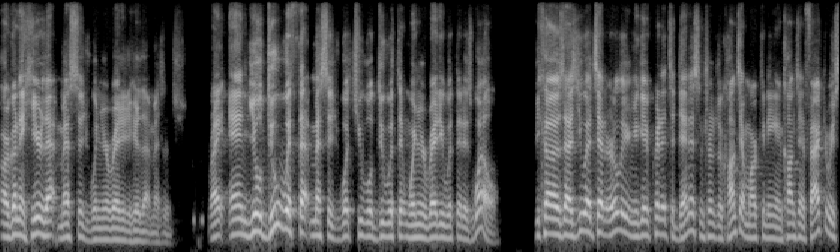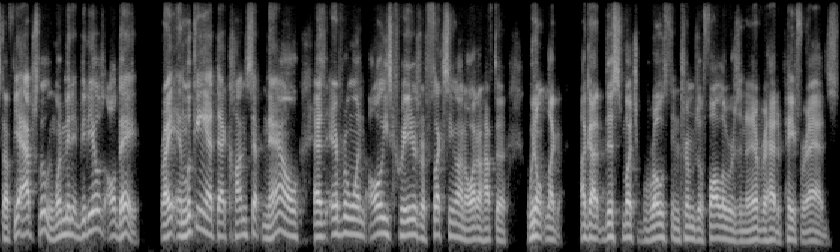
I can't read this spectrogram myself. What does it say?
are gonna hear that message when you're ready to hear that message, right? And you'll do with that message what you will do with it when you're ready with it as well. Because as you had said earlier, and you gave credit to Dennis in terms of content marketing and content factory stuff, yeah, absolutely, one minute videos all day, right? And looking at that concept now, as everyone, all these creators are flexing on, oh, I don't have to, we don't like, I got this much growth in terms of followers and I never had to pay for ads.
